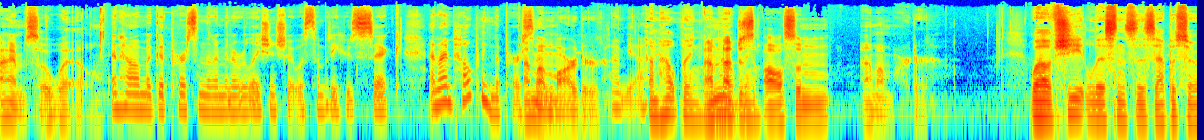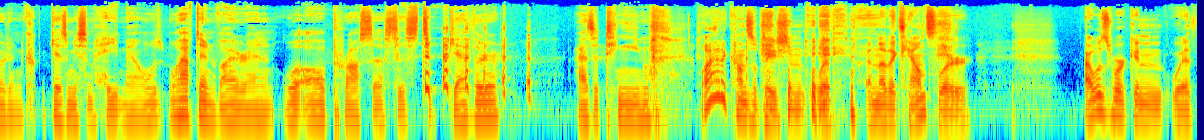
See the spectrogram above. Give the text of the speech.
I am so well. And how I'm a good person that I'm in a relationship with somebody who's sick and I'm helping the person. I'm a martyr. Um, yeah. I'm helping. I'm, not helping. just awesome. I'm a martyr. Well, if she listens to this episode and gives me some hate mail, we'll, we'll have to invite her in, and we'll all process this together as a team. Well, I had a consultation with another counselor. I was working with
